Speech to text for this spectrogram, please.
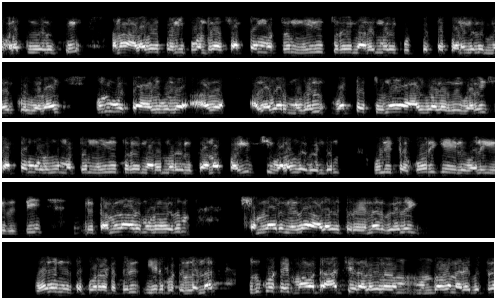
வழக்குகளுக்கு ஆனால் அளவை பணி போன்ற சட்டம் மற்றும் நீதித்துறை நடைமுறைக்கு உட்பட்ட பணிகளை மேற்கொள்வதால் உள்வட்ட அலுவலர் அளவர் முதல் வட்ட துணை ஆய்வாளர்கள் வரை சட்டம் ஒழுங்கு மற்றும் நீதித்துறை நடைமுறைகளுக்கான பயிற்சி வழங்க வேண்டும் உள்ளிட்ட கோரிக்கைகளை வலியுறுத்தி தமிழ்நாடு முழுவதும் தமிழ்நாடு நில அளவுத்துறையினர் வேலை வேலை நிறுத்த போராட்டத்தில் ஈடுபட்டுள்ளனர். புதுக்கோட்டை மாவட்ட ஆட்சியர் அலுவலகம் முன்பாக நடைபெற்ற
